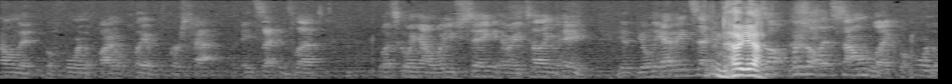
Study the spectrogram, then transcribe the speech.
helmet before the final play of the first half? Eight seconds left. What's going on? What are you saying to him? Are you telling him, hey, you, you only have eight seconds? No, yeah. What does, all, what does all that sound like before the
